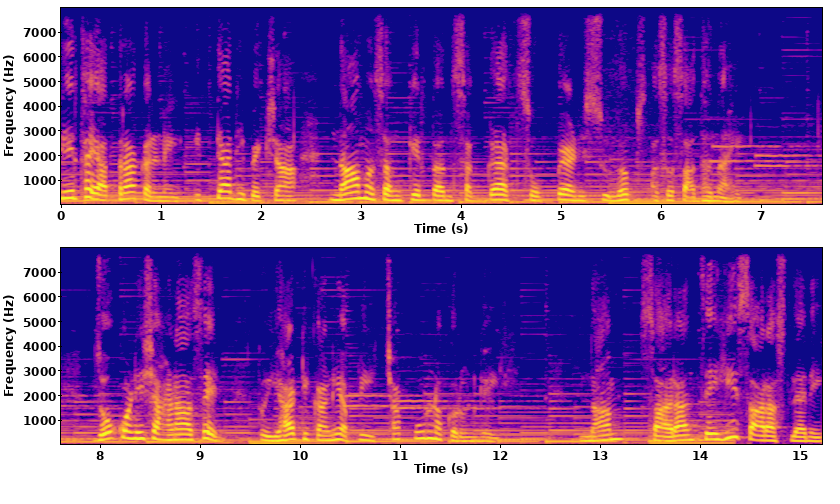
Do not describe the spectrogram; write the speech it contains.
तीर्थयात्रा करणे इत्यादीपेक्षा नाम संकीर्तन सगळ्यात सोपे आणि सुलभ असं साधन आहे. जो कोणी शहाणा असेल तो ह्या ठिकाणी आपली इच्छा पूर्ण करून घेईल. नाम सारांचेही सार असल्याने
